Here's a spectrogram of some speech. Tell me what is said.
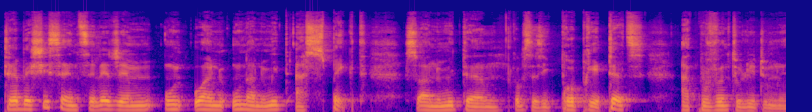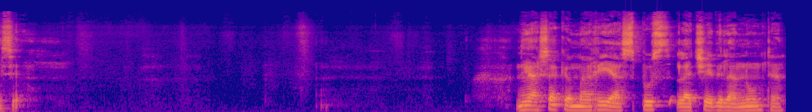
trebuie și să înțelegem un, un, un anumit aspect sau anumit, um, cum să zic, proprietăți a cuvântului lui Dumnezeu. Nu e așa că Maria a spus la cei de la nuntă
